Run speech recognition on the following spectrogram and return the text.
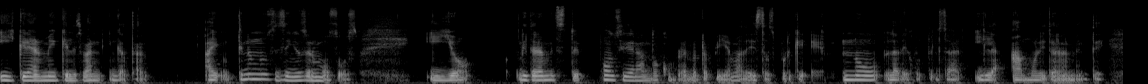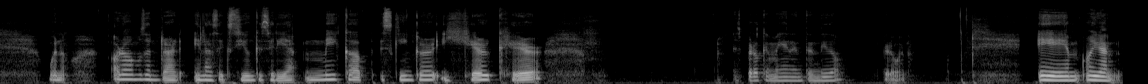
Y créanme que les van a encantar. Hay, tienen unos diseños hermosos. Y yo literalmente estoy considerando comprarme otra pijama de estas porque no la dejo utilizar y la amo literalmente. Bueno, ahora vamos a entrar en la sección que sería makeup, skincare y hair care. Espero que me hayan entendido, pero bueno. Eh, oigan,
